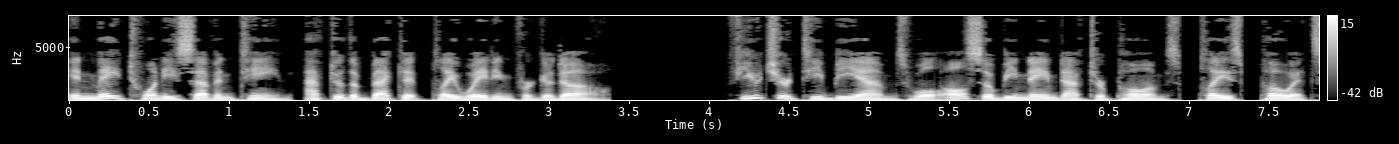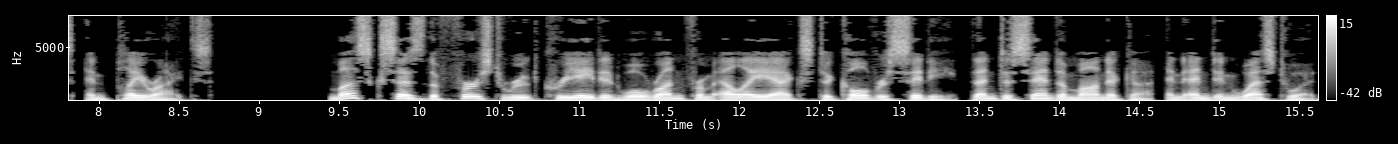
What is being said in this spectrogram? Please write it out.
in May 2017, after the Beckett play Waiting for Godot. Future TBMs will also be named after poems, plays, poets, and playwrights. Musk says the first route created will run from LAX to Culver City, then to Santa Monica, and end in Westwood.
